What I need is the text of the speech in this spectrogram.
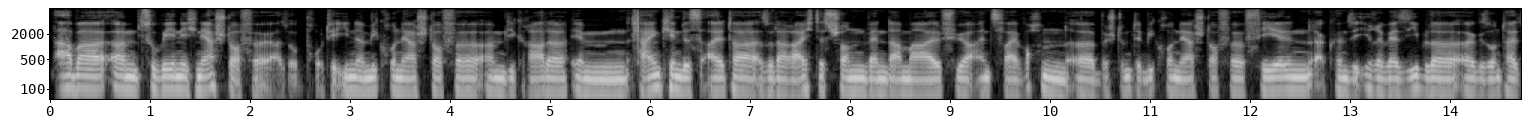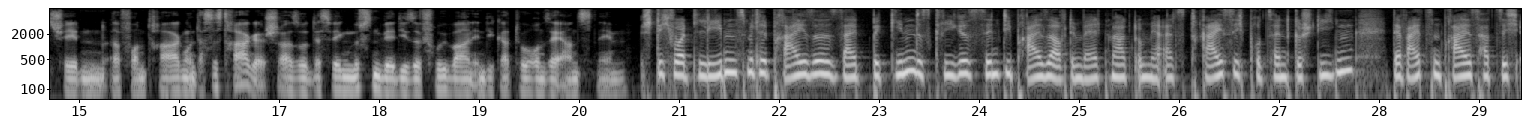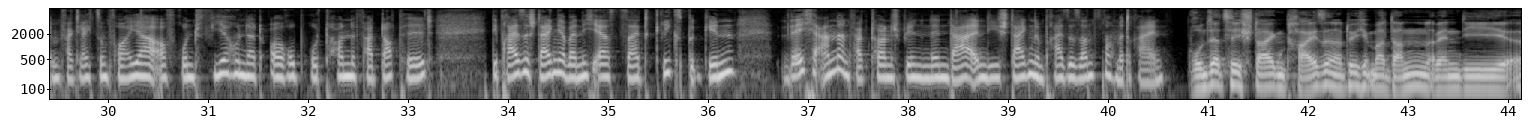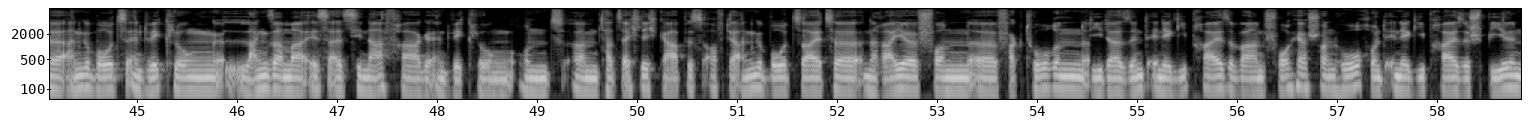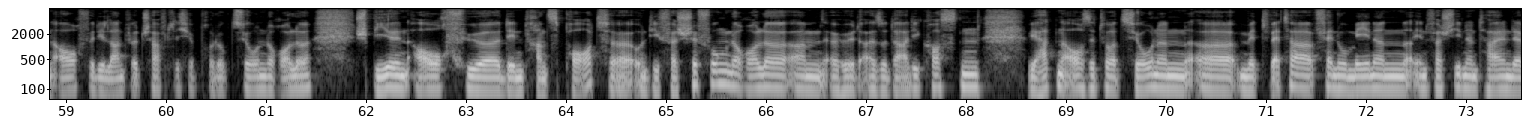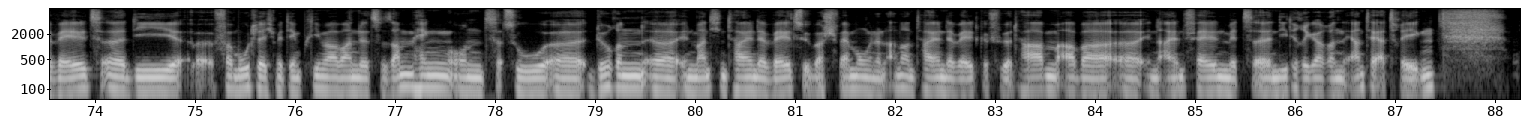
aber ähm, zu wenig Nährstoffe, also Proteine, Mikronährstoffe, ähm, die gerade im Kleinkindesalter, also da reicht es schon, wenn da mal für ein, zwei Wochen äh, bestimmte Mikronährstoffe fehlen, da können sie irreversible äh, Gesundheitsschäden davon tragen und das ist tragisch. Also deswegen müssen wir diese Frühwarnindikatoren sehr ernst nehmen. Stichwort Lebensmittelpreise. Seit Beginn des Krieges sind die Preise auf dem Weltmarkt um mehr als 30 Prozent gestiegen. Der Weizenpreis hat sich im Vergleich zum Vorjahr auf rund 400 Euro pro Tonne verdoppelt. Die Preise steigen aber nicht erst seit Kriegsbeginn. Welche anderen Faktoren spielen denn da in die steigenden Preise sonst noch mit rein? Grundsätzlich steigen Preise natürlich immer dann, wenn die äh, Angebotsentwicklung langsamer ist als die Nachfrageentwicklung. Und ähm, tatsächlich gab es auf der Angebotsseite eine Reihe von äh, Faktoren, die da sind. Energiepreise waren vorher schon hoch und Energiepreise spielen auch für die landwirtschaftliche Produktion eine Rolle, spielen auch für den Transport äh, und die Verschiffung eine Rolle, ähm, erhöht also da die Kosten. Wir hatten auch Situationen, äh, mit Wetterphänomenen in verschiedenen Teilen der Welt, äh, die äh, vermutlich mit dem Klimawandel zusammenhängen und zu äh, Dürren in manchen Teilen der Welt, zu Überschwemmungen in anderen Teilen der Welt geführt haben, aber in allen Fällen mit niedrigeren Ernteerträgen.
